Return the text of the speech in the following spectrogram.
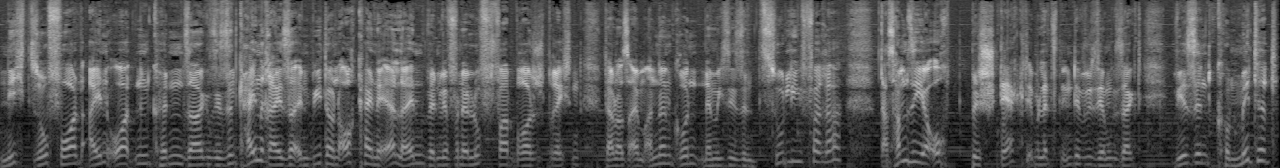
nicht sofort einordnen können, sagen, Sie sind kein Reiseanbieter und auch keine Airline. Wenn wir von der Luftfahrtbranche sprechen, dann aus einem anderen Grund, nämlich Sie sind Zulieferer. Das haben Sie ja auch bestärkt im letzten Interview. Sie haben gesagt, wir sind committed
